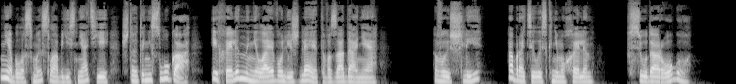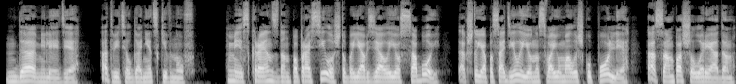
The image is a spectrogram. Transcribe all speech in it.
Не было смысла объяснять ей, что это не слуга, и Хелен наняла его лишь для этого задания. «Вы шли?» — обратилась к нему Хелен. «Всю дорогу?» «Да, миледи», — ответил гонец, кивнув. «Мисс Крэнсдон попросила, чтобы я взял ее с собой, так что я посадил ее на свою малышку Полли, а сам пошел рядом.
